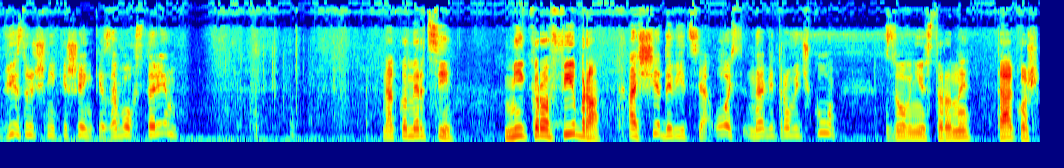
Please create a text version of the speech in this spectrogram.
Дві зручні кишеньки з обох сторін. На комірці. Мікрофібра. А ще дивіться, ось на вітровичку з зовньої сторони також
